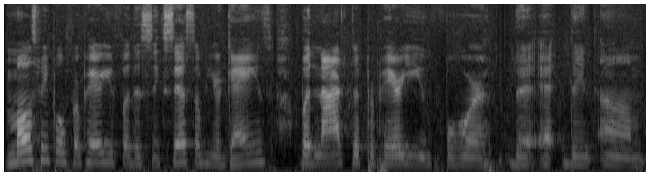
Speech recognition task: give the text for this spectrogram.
Most people prepare you for the success of your gains but not to prepare you for the the um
